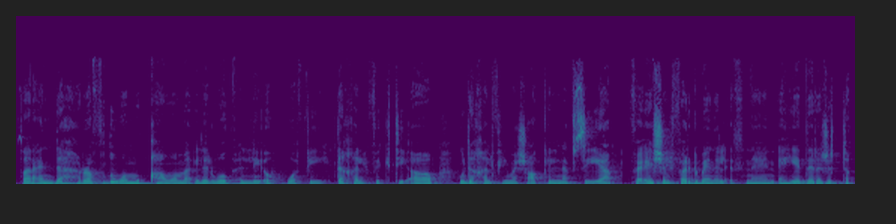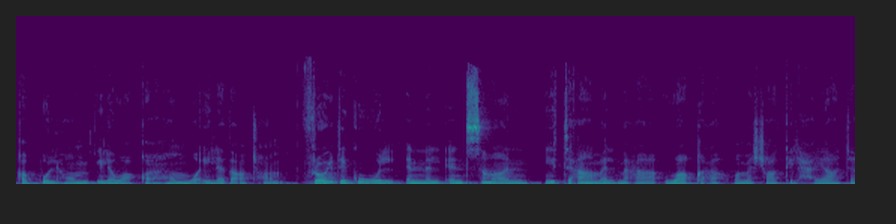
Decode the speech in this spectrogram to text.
صار عنده رفض ومقاومة إلى الوضع اللي هو فيه. دخل في اكتئاب ودخل في مشاكل نفسية. فإيش الفرق بين الاثنين؟ هي درجة تقبلهم إلى واقعهم وإلى ذاتهم. فرويد يقول أن الإنسان يتعامل مع واقعة ومشاكل حياته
